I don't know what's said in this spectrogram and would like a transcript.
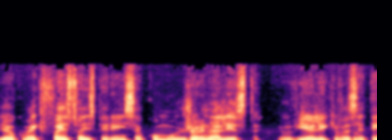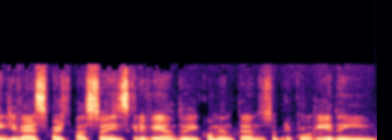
Diego, como é que foi a sua experiência como jornalista? Eu vi ali que você tem diversas participações escrevendo e comentando sobre corrida em,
